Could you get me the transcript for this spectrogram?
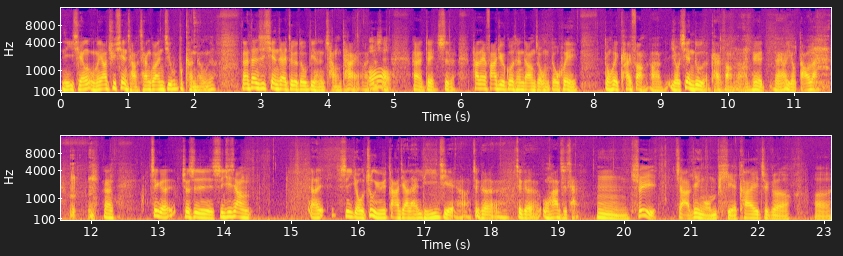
以前我们要去现场参观，几乎不可能的。那但是现在这个都变成常态啊，就是哎，对，是的，他在发掘过程当中都会都会开放啊，有限度的开放啊，那个然后有导览，嗯，这个就是实际上。呃，是有助于大家来理解啊，这个这个文化资产。嗯，所以假定我们撇开这个呃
